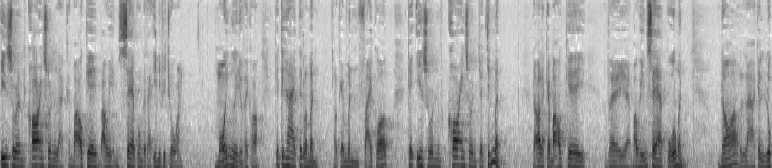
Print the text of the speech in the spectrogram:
insurance car insurance là cái bảo kê bảo hiểm xe của người ta individual one mỗi người đều phải có cái thứ hai tức là mình ok, mình phải có cái insurance core insurance cho chính mình. Đó là cái bảo kê về à, bảo hiểm xe của mình. Đó là cái luật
